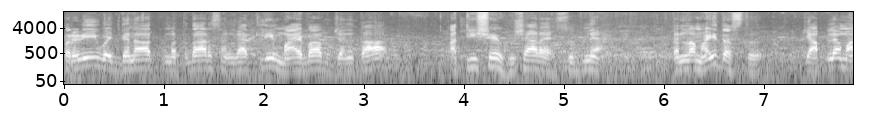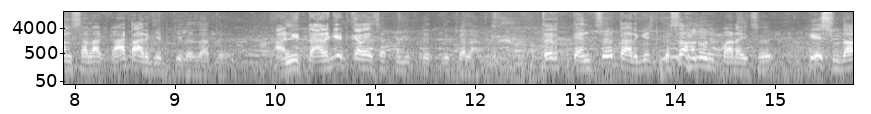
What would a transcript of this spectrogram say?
परळी वैद्यनाथ मतदारसंघातली मायबाप जनता अतिशय हुशार आहे सुज्ञ आहे. त्यांना माहीत असतं की आपल्या माणसाला का टार्गेट केलं जातं आणि टार्गेट करायचा कोणी प्रयत्न केला? तर त्यांचं टार्गेट कसं हाणून पाडायचं हे सुद्धा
